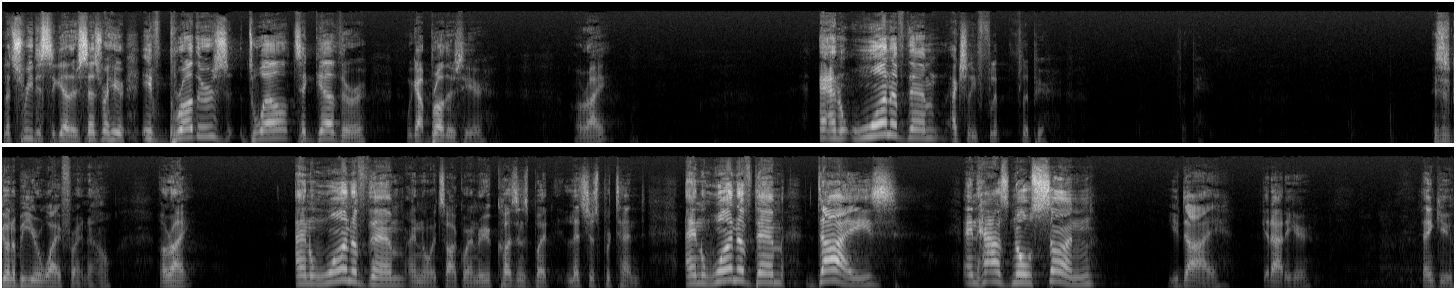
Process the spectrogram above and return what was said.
Let's read this together. It says right here if brothers dwell together, we got brothers here all right? And one of them, actually, flip, flip here. Flip here. This is going to be your wife right now, all right? And one of them, I know it's awkward, I know your cousins, but let's just pretend. And one of them dies and has no son, you die. Get out of here. Thank you.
